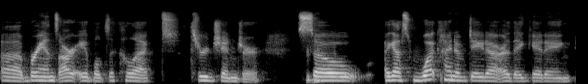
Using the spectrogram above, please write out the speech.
uh, brands are able to collect through Ginger. So, mm-hmm. I guess what kind of data are they getting,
